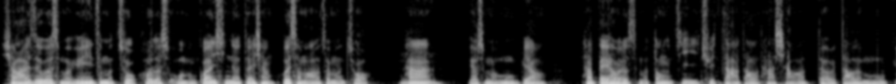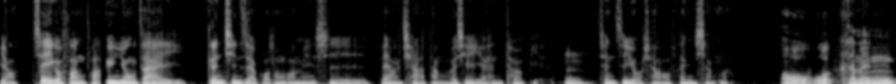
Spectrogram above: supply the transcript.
小孩子为什么愿意这么做，或者是我们关心的对象为什么要这么做，他有什么目标？他背后有什么动机去达到他想要得到的目标？这一个方法运用在跟亲子的沟通方面是非常恰当，而且也很特别的。嗯，诚志有想要分享吗？哦，我可能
